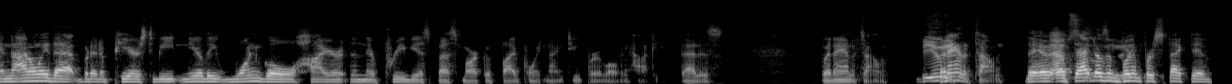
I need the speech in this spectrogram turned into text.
and not only that, but it appears to be nearly one goal higher than their previous best mark of 5.92 per evolving hockey. That is banana town. Beauty. Banana town. They, if that doesn't beauty. put in perspective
